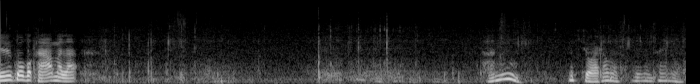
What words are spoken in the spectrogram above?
ืนกบขามาละทันมันจอดแล้วแบบไม่ใช่หรอก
